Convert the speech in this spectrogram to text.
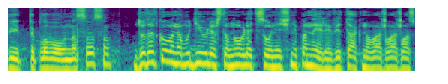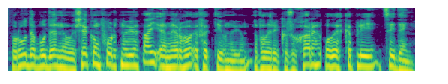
від теплового насосу. Додатково на будівлі встановлять сонячні панелі. Відтак нова жива споруда буде не лише комфортною, а й енергоефективною. Валерій Кожухар, Олег Каплій. Цей день.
